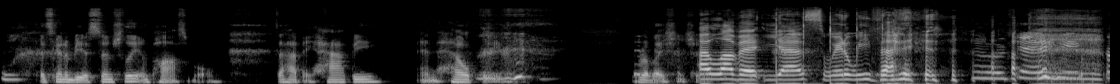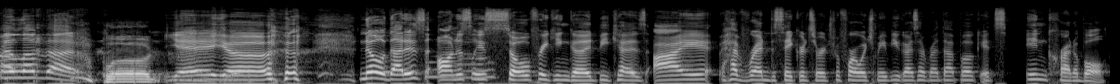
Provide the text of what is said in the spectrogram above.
it's going to be essentially impossible to have a happy and healthy relationship. I love it. Yes. Way to weave that in. Okay. I love that. Plug. Yeah, yeah. No, that is honestly so freaking good because I have read The Sacred Search before, which maybe you guys have read that book. It's incredible.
